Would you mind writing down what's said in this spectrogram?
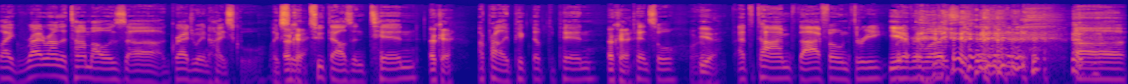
like right around the time I was uh graduating high school, like so Okay. 2010. Okay, I probably picked up the pen, Okay. pencil, or Yeah. at the time the iPhone three, Yeah. whatever it was. uh,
